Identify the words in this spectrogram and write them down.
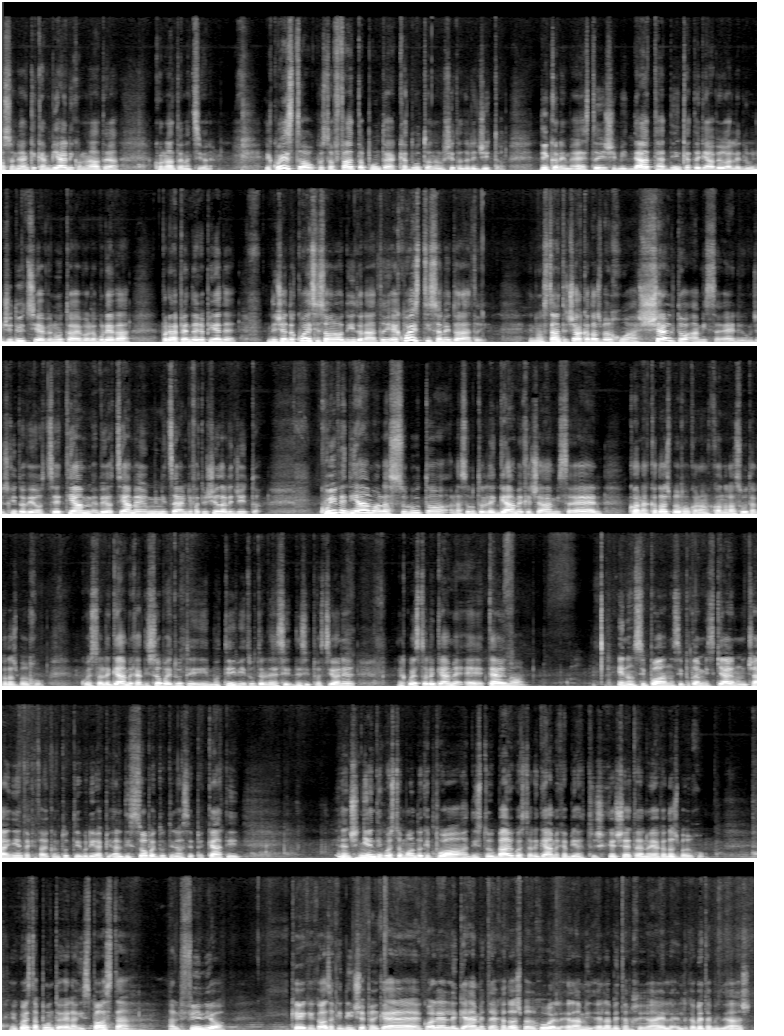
E questo, questo, fatto appunto è accaduto nell'uscita dall'Egitto. Dicono i maestri, il giudizio è venuto e voleva, voleva prendere piede, dicendo questi sono idolatri e questi sono idolatri. E nonostante ciò, Kadosh Baruch Hu ha scelto a Israele, come c'è scritto, Veoziam e Mitzrayim, li ha fatti uscire dall'Egitto. Qui vediamo l'assoluto, l'assoluto legame che c'è a Israele con con, con l'assoluto Akadosh Baruch Hu. Questo legame che è al di sopra di tutti i motivi, di tutte le, le situazioni, e questo legame è eterno e non si può, non si potrà mischiare, non c'è niente a che fare con tutti, vuol dire al di sopra di tutti i nostri peccati. E non c'è niente in questo mondo che può disturbare questo legame che, abbiamo, che c'è tra noi e Kadosh Baruch Hu. E questa appunto è la risposta al figlio che, che cosa che dice perché qual è il legame tra Kadosh Baruch Hu e la, e la Beta Bechira, il, il Beta Migdash.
